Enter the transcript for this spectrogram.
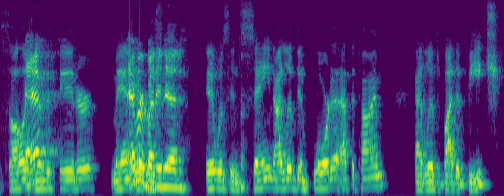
Weekend? Saw it Ev- in the theater. Man, it Everybody was- did. It was insane. I lived in Florida at the time. I lived by the beach.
